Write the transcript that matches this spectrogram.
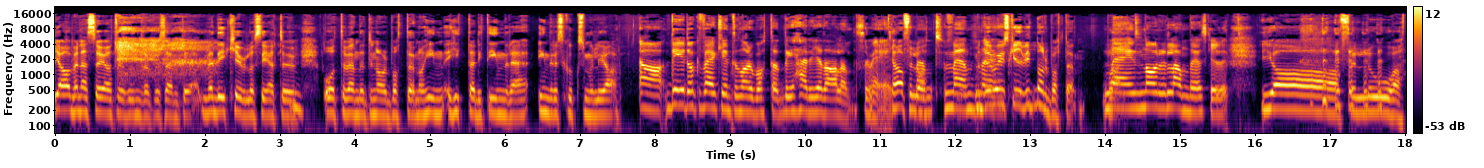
Ja men alltså jag tror 100% det. Men det är kul att se att du Mm. återvänder till Norrbotten och hittar ditt inre, inre skogsmiljö. Ja, det är dock verkligen inte Norrbotten. Det är Härjedalen som jag är i. Ja förlåt. Men, men, du har ju skrivit Norrbotten. Nej, allt. Norrland har jag skrivit. Ja förlåt.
